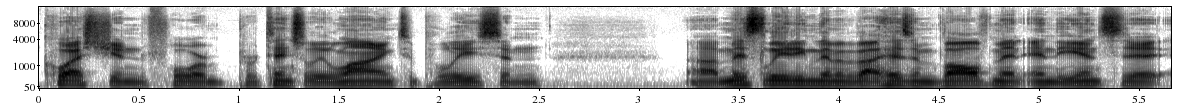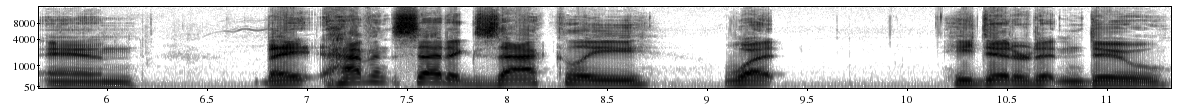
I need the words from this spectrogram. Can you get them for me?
questioned for potentially lying to police and uh, misleading them about his involvement in the incident. And they haven't said exactly what he did or didn't do,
